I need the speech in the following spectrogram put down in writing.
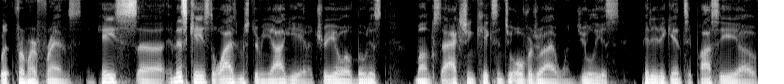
with, from her friends. In case, uh, in this case, the wise Mr. Miyagi and a trio of Buddhist monks. The action kicks into overdrive when Julie is pitted against a posse of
